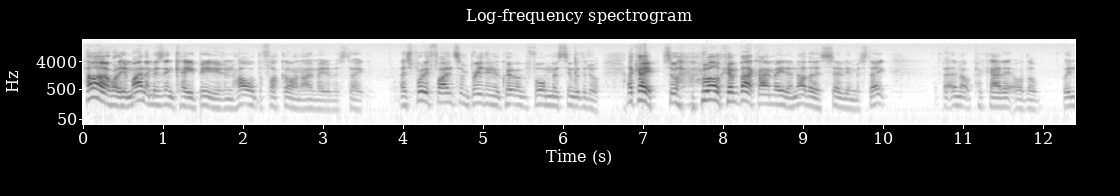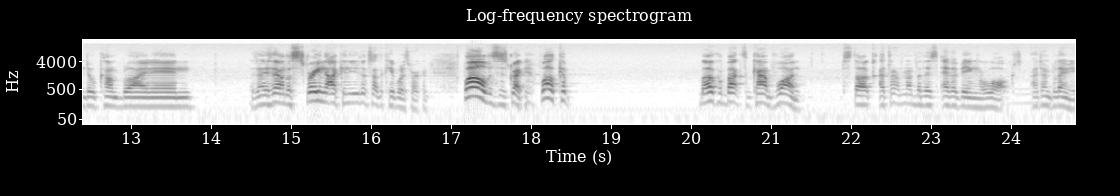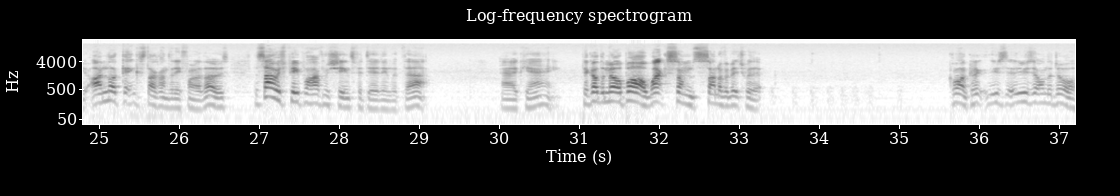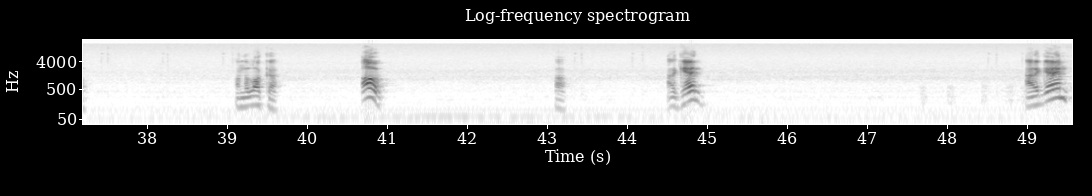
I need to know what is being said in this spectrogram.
Hello everybody, my name is NKB dude and hold the fuck on, I made a mistake. I should probably find some breathing equipment before messing with the door. Okay, so welcome back, I made another silly mistake. Better not pick at it or the window come blind in. Is there anything on the screen that I can use? Looks like the keyboard is broken. Well, this is great. Welcome Welcome back to Camp 1. Stuck. I don't remember this ever being locked. I don't blame you. I'm not getting stuck underneath one of those. The Irish people have machines for dealing with that. Okay. Pick up the metal bar. Whack some son of a bitch with it. Come on, click, use, it, use it on the door. On the locker. Oh! Oh. And again. And again.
